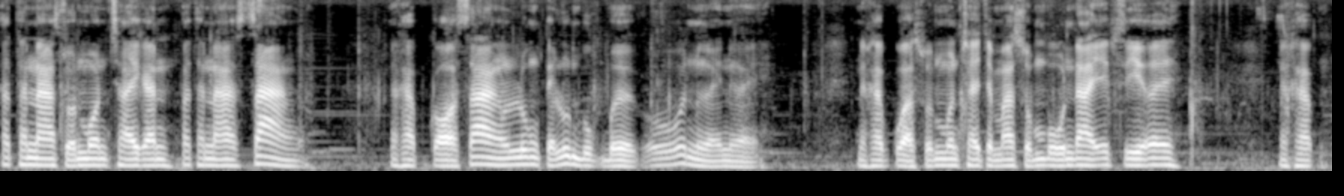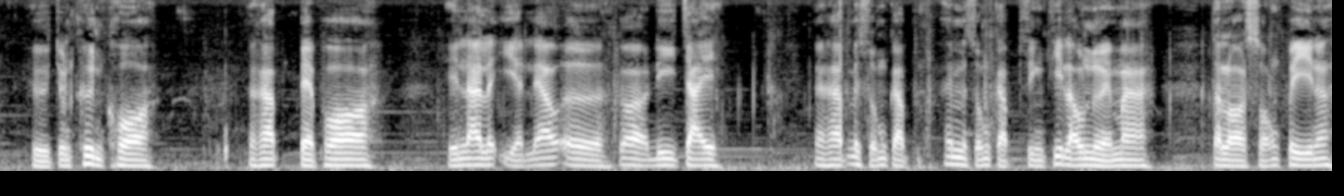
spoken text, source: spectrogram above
พัฒนาสวนมนชัยกันพัฒนาสร้างนะครับก่อสร้างรุ่งแต่รุ่นบุกเบิกโอ้เหนื่อยเหนื่อยนะครับกว่าสวนมนชัยจะมาสมบูรณ์ได้ FC เอ้ยนะครับ หือจนขึ้นคอนะครับ แต่พอเห็นรายละเอียดแล้วเออ ก็ดีใจนะครับ ไม่สมกับให้มันสมกับสิ่งที่เราเหนื่อยมาตลอด 2 ปีนะ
